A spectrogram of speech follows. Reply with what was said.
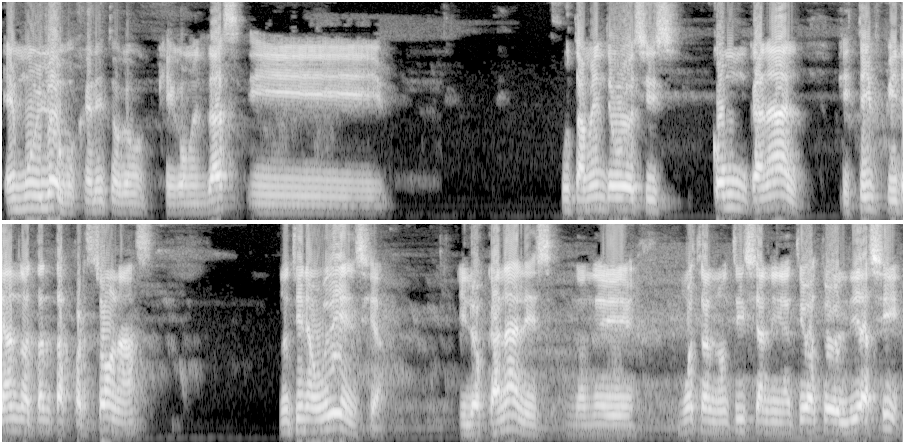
es muy loco, Gereto, que, que comentás y justamente vos decís, como un canal que está inspirando a tantas personas no tiene audiencia? Y los canales donde muestran noticias negativas todo el día, sí.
